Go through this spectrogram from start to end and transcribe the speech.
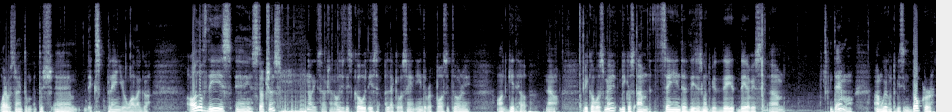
what I was trying to, to um, explain you a while ago. All of these uh, instructions not instruction all of this code is like I was saying in the repository on github now. Because because I'm saying that this is going to be the database um, demo and we're going to be using Docker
